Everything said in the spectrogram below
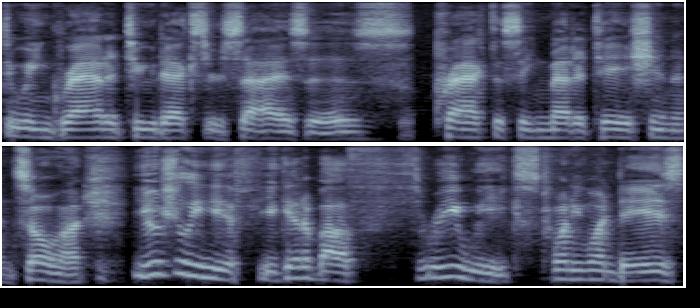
doing gratitude exercises, practicing meditation, and so on. Usually, if you get about three weeks, 21 days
